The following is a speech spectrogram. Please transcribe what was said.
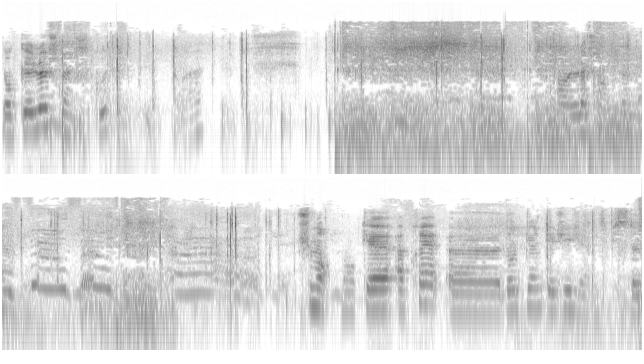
Donc euh, là je fais un scout. Ah là Je suis mort. Donc euh, après, euh, d'autres guns que j'ai, j'ai un petit pistolet.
